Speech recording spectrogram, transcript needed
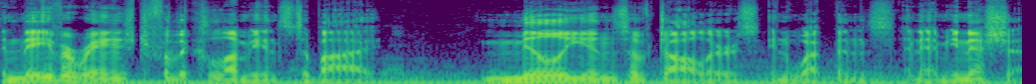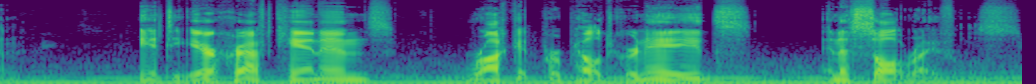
and they've arranged for the Colombians to buy millions of dollars in weapons and ammunition anti aircraft cannons, rocket propelled grenades, and assault rifles.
